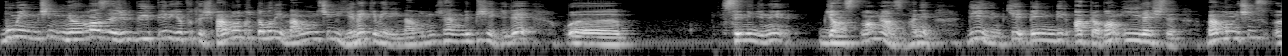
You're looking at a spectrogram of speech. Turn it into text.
Bu benim için inanılmaz derecede büyük bir yapı taşı. Ben bunu kutlamalıyım. Ben bunun için bir yemek yemeliyim. Ben bunun kendime bir şekilde e, sevincini yansıtmam lazım. Hani diyelim ki benim bir akrabam iyileşti. Ben bunun için e,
